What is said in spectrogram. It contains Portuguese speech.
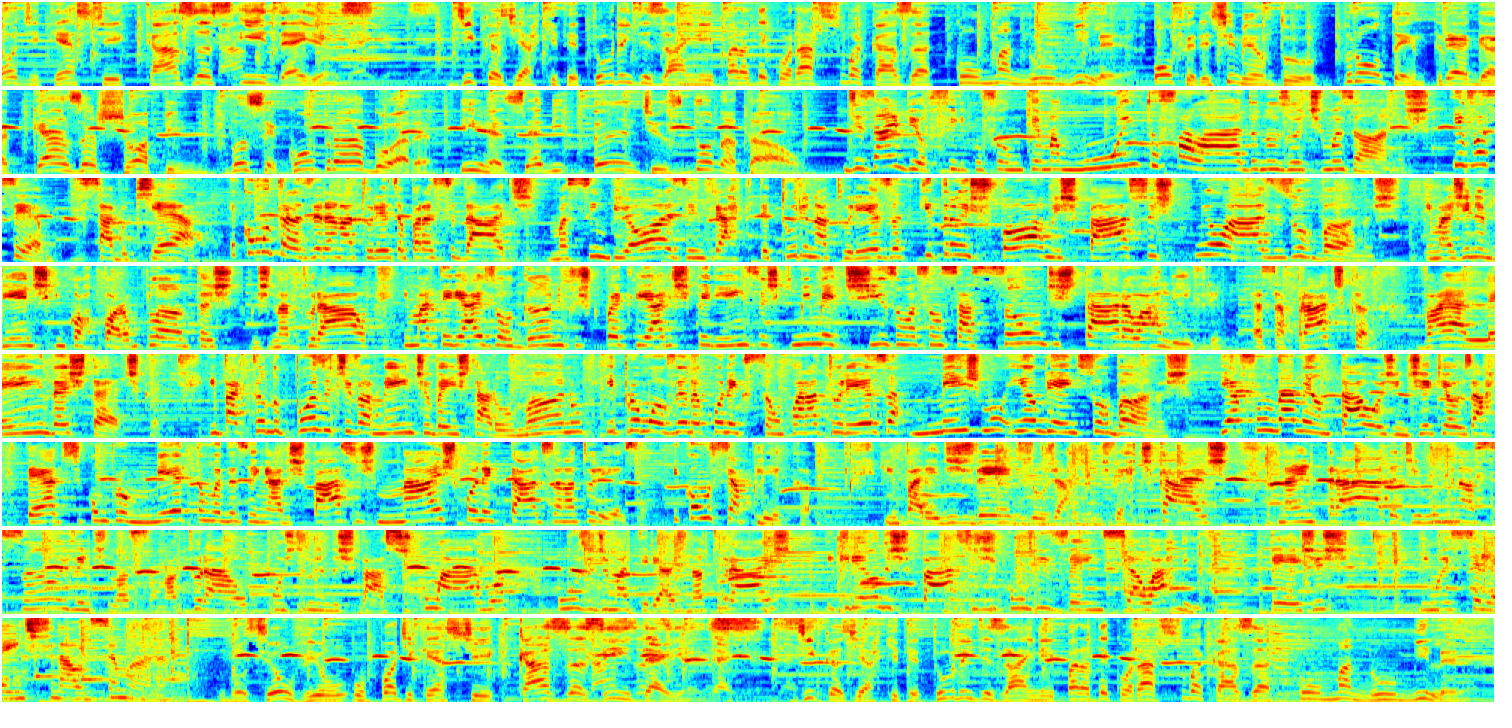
Podcast Casas e Ideias. Dicas de arquitetura e design para decorar sua casa com Manu Miller. Oferecimento: pronta entrega Casa Shopping. Você compra agora e recebe antes do Natal. Design biofílico foi um tema muito falado nos últimos anos. E você, sabe o que é? É como trazer a natureza para a cidade, uma simbiose entre arquitetura e natureza que transforma espaços em oásis urbanos. Imagine ambientes que incorporam plantas, luz natural e materiais orgânicos que vai criar experiências que mimetizam a sensação de estar ao ar livre. Essa prática vai além da estética, impactando positivamente o bem-estar humano e promovendo a conexão com a natureza, mesmo em ambientes urbanos. E é fundamental hoje em dia que os arquitetos se comprometam a desenhar espaços mais conectados à natureza. E como se aplica? Em paredes verdes ou jardins verticais, na entrada de iluminação e ventilação natural, construindo espaços com água, uso de materiais naturais e criando espaços de convivência ao ar livre. Beijos e um excelente final de semana. Você ouviu o podcast Casas, Casas e, ideias. e Ideias. Dicas de arquitetura e design para decorar sua casa com Manu Miller.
